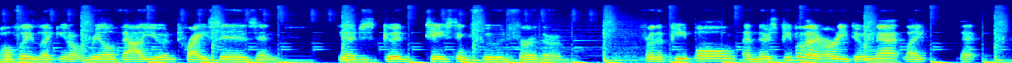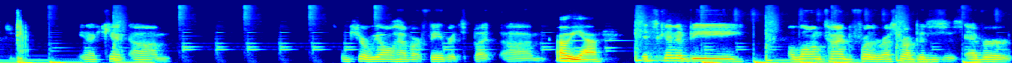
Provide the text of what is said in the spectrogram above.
hopefully, like you know, real value and prices, and you know, just good tasting food for the for the people. And there's people that are already doing that, like that. You know, I can't. Um, I'm sure we all have our favorites, but um, oh yeah, it's to be a long time before the restaurant business ever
